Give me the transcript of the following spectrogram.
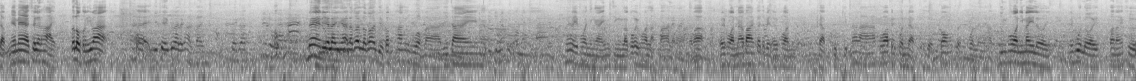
แบบแม่แม่ๆช่วยกันถ่าย ตลกตรงที่ว่าเอ้ยมีเค้กด้วยแล้วก็หันไปเค้กด้วยเอ้าแม่นี่อะไรเงี้ยแล้วก็แล้วก็เดี๋ยวก็พังรวมมาดีใจฮะ จริงๆแม่คุยกับยังไงบ้างไม่อวยพรยังไง จริงๆเราก็อวยพรหลังบ้านเลยฮะแต่ว่าอวยพรหน้าบ้านก็จะเป็นอวยพรแบบกรุบกริบน่ารักเพราะว่าเป็นคนแบบเขินกล้องเขินคนเลยครับ ยิ่งพ่อนี่ไม่เลย ไม่พูดเลย ตอนนั้นคือ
